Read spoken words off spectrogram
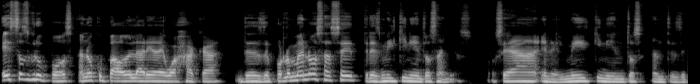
Estos grupos han ocupado el área de Oaxaca desde por lo menos hace 3500 años, o sea, en el 1500 a.C.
